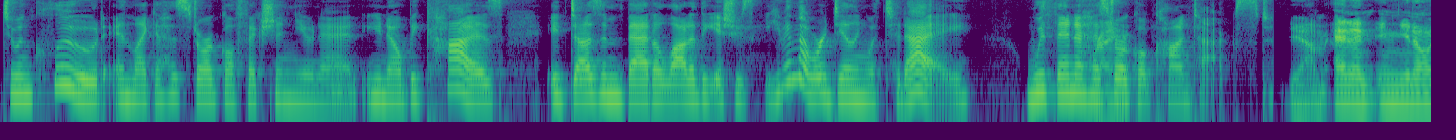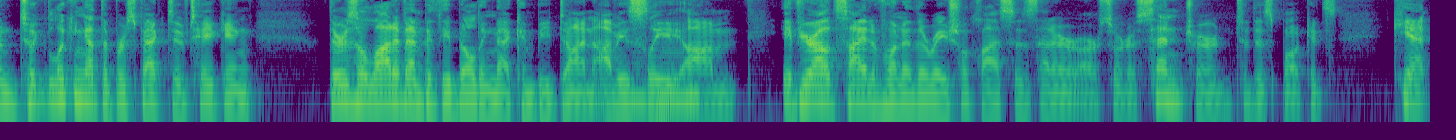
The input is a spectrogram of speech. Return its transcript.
to include in like a historical fiction unit, you know, because it does embed a lot of the issues, even that we're dealing with today, within a historical right. context. Yeah. And, and, and, you know, and to, looking at the perspective taking, there's a lot of empathy building that can be done. Obviously, mm-hmm. um, if you're outside of one of the racial classes that are, are sort of centered to this book, it's can't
